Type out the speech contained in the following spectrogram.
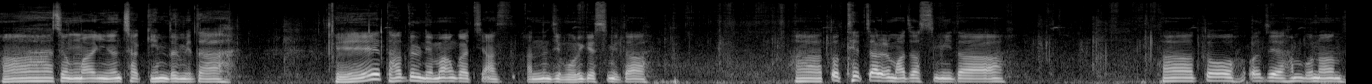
아 정말 인연 찾기 힘듭니다. 왜 다들 내 마음 같지 않, 않는지 모르겠습니다. 아또 태자를 맞았습니다. 아 또 어제 한 분은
